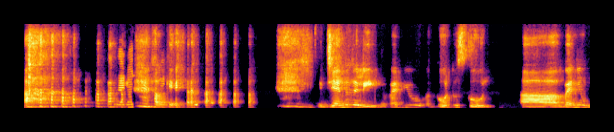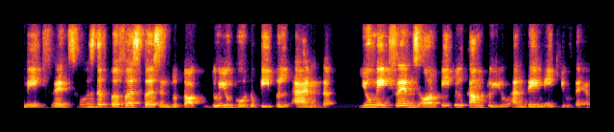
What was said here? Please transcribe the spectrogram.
okay. Generally, when you go to school, uh, when you make friends, who is the first person to talk? Do you go to people and you make friends, or people come to you and they make you their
